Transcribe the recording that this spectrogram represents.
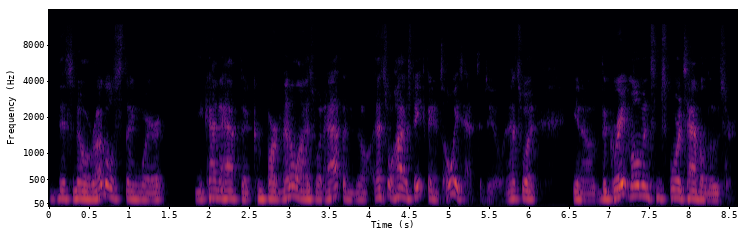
this Noah Ruggles thing where you kind of have to compartmentalize what happened. You know, that's what Ohio State fans always have to do, and that's what you know. The great moments in sports have a loser,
